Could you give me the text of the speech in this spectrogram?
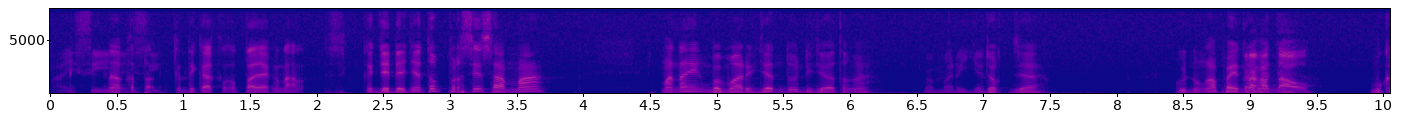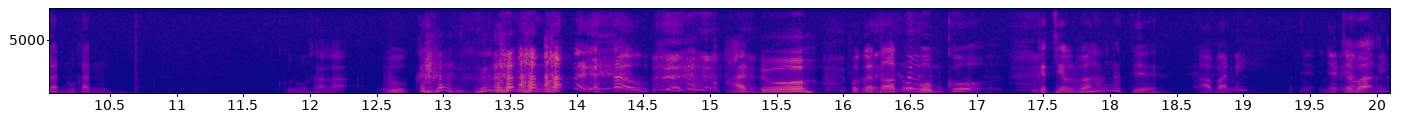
I see, Nah, I see. ketika kotanya kena kejadiannya tuh persis sama mana yang Bamarijan tuh di Jawa Tengah, Bamarijan. Jogja. Gunung apa ya namanya? Krakatau. Bukan, bukan. Gunung Salak. Bukan. Gunung mana gak tahu. Aduh, pengetahuan umumku kecil banget ya. Apa nih? Ny- nyari Coba apa nih?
